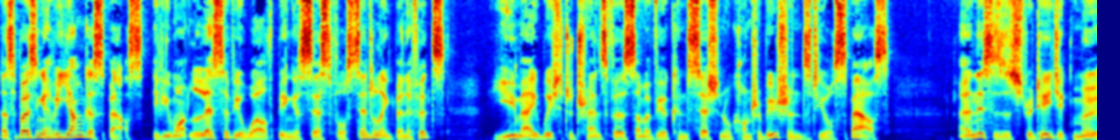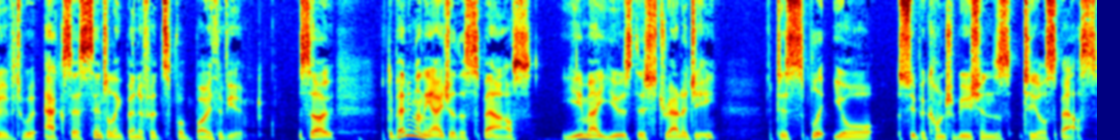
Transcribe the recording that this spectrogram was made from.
Now, supposing you have a younger spouse, if you want less of your wealth being assessed for Centrelink benefits, you may wish to transfer some of your concessional contributions to your spouse. And this is a strategic move to access Centrelink benefits for both of you. So, depending on the age of the spouse, you may use this strategy to split your super contributions to your spouse.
